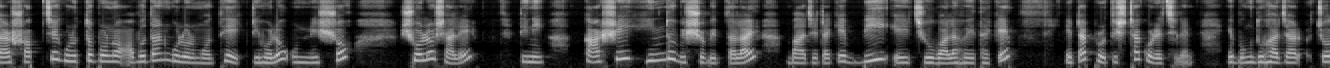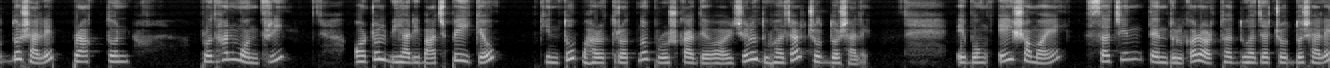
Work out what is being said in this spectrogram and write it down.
তার সবচেয়ে গুরুত্বপূর্ণ অবদানগুলোর মধ্যে একটি হলো উনিশশো সালে তিনি কাশী হিন্দু বিশ্ববিদ্যালয় বা যেটাকে বিএইচইউ বলা হয়ে থাকে এটা প্রতিষ্ঠা করেছিলেন এবং দু সালে প্রাক্তন প্রধানমন্ত্রী অটল বিহারী বাজপেয়ীকেও কিন্তু ভারতরত্ন পুরস্কার দেওয়া হয়েছিল দু সালে। এবং এই সময়ে সচিন তেন্ডুলকর, অর্থাৎ দু সালে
